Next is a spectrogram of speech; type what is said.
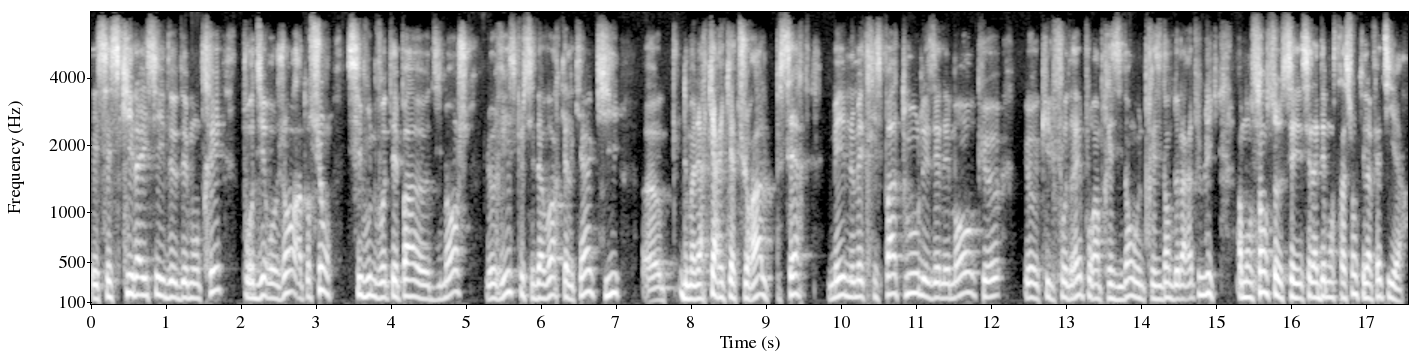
Et c'est ce qu'il a essayé de démontrer pour dire aux gens, attention, si vous ne votez pas euh, dimanche, le risque c'est d'avoir quelqu'un qui, de manière caricaturale, certes, mais ne maîtrise pas tous les éléments que qu'il faudrait pour un président ou une présidente de la République. À mon sens, c'est la démonstration qu'il a faite hier.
